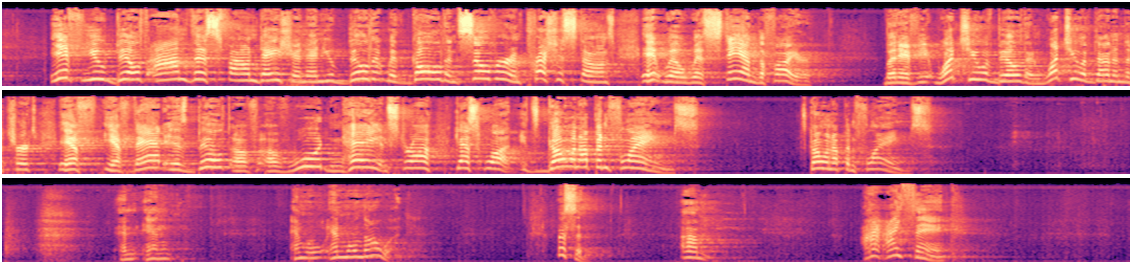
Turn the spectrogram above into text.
if you built on this foundation and you build it with gold and silver and precious stones, it will withstand the fire. But if you, what you have built and what you have done in the church, if, if that is built of, of wood and hay and straw, guess what? It's going up in flames. It's going up in flames. And, and, and, we'll, and we'll know it. Listen, um, I, I think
